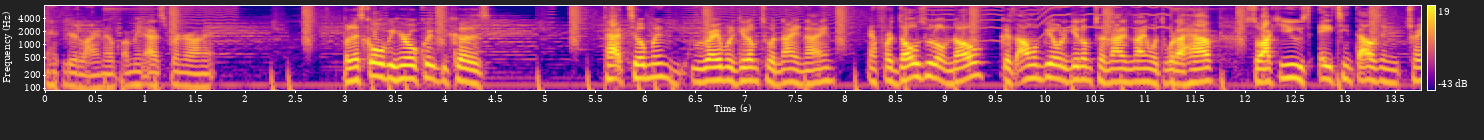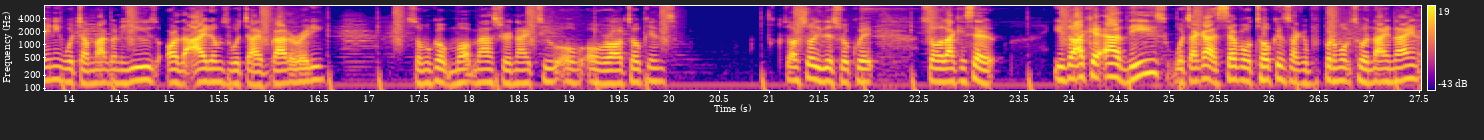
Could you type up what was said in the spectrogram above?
Your lineup. I mean, add sprinter on it. But let's go over here real quick because Pat Tillman, we were able to get him to a 99. And for those who don't know, because I'm gonna be able to get them to a 99 with what I have, so I can use 18,000 training, which I'm not gonna use, or the items which I've got already. So I'm gonna go master 92 overall tokens. So I'll show you this real quick. So like I said, either I can add these, which I got several tokens, so I can put them up to a 99,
